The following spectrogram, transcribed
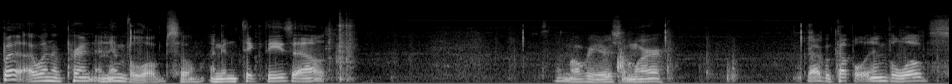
But I want to print an envelope, so I'm going to take these out. I'm over here somewhere. Grab a couple envelopes.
